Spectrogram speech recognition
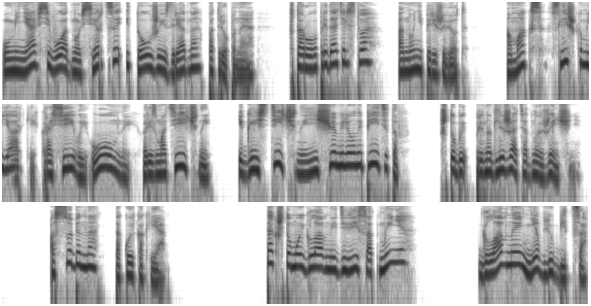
У меня всего одно сердце, и то уже изрядно потрепанное. Второго предательства оно не переживет. А Макс слишком яркий, красивый, умный, харизматичный, эгоистичный и еще миллион эпитетов, чтобы принадлежать одной женщине. Особенно такой, как я. Так что мой главный девиз отныне — главное не влюбиться.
